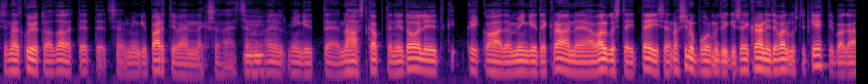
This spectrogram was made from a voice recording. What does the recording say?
Siis nad kujutavad alati ette, et see on mingi partyvänn, eks ole, et see on mm. -hmm. ainult mingid äh, nahast kaptenitoolid, kõik kohad on mingeid ekraane ja valgusteid täis ja noh, sinu puhul muidugi see ekraanid ja valgustid kehtib, aga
